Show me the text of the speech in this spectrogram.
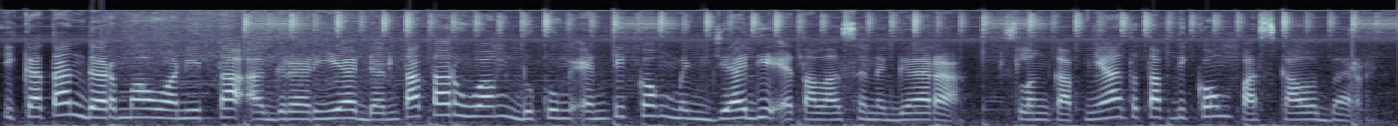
Ikatan Dharma Wanita Agraria dan Tata Ruang dukung Entikong menjadi etalase negara. Selengkapnya tetap di Kompas Kalbar.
